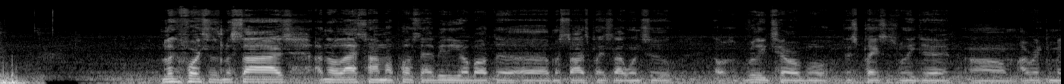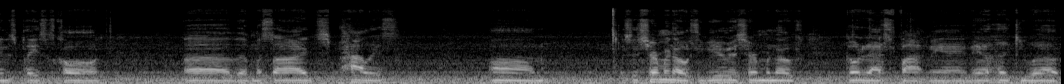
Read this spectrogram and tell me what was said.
I'm looking forward to this massage. I know last time I posted that video about the uh, massage place I went to. That was really terrible. This place is really good. Um, I recommend this place. It's called uh, the Massage Palace. Um, it's in Sherman Oaks. If you're in Sherman Oaks, go to that spot, man. They'll hook you up.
